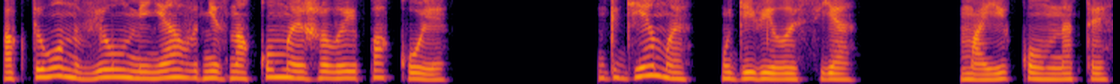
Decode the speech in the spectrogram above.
Актеон ввел меня в незнакомые жилые покои. «Где мы?» — удивилась я. «Мои комнаты».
